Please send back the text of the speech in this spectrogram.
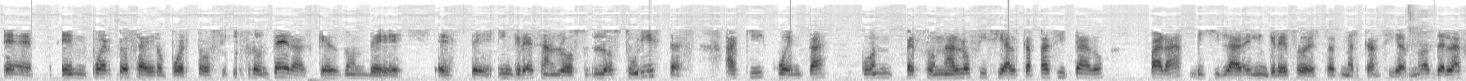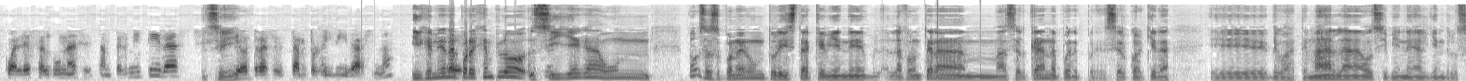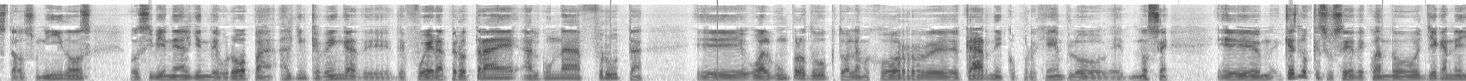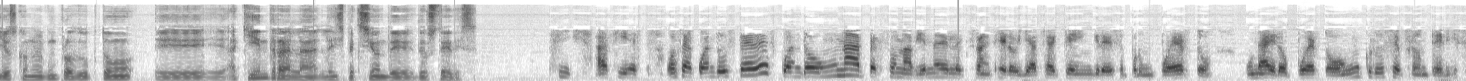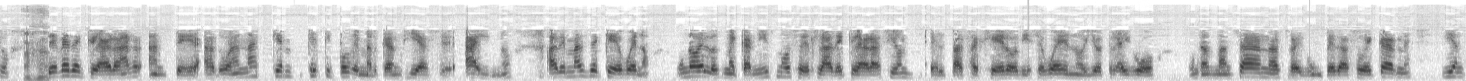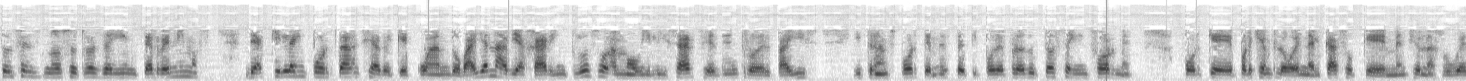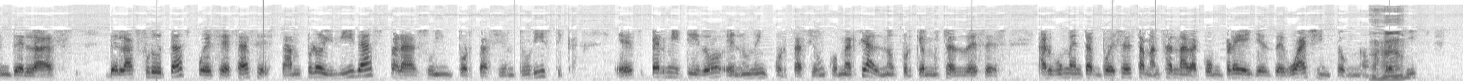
eh, en puertos, aeropuertos y fronteras, que es donde este, ingresan los, los turistas. Aquí cuenta con personal oficial capacitado para vigilar el ingreso de estas mercancías, ¿no? De las cuales algunas están permitidas y otras están prohibidas, ¿no? Ingeniera, por ejemplo, si llega un, vamos a suponer un turista que viene, la frontera más cercana puede, puede ser cualquiera eh, de Guatemala, o si viene alguien de los Estados Unidos, o si viene alguien de Europa, alguien que venga de, de fuera, pero trae alguna fruta, eh, o algún producto, a lo mejor eh, cárnico, por ejemplo, eh, no sé. Eh, ¿Qué es lo que sucede cuando llegan ellos con algún producto? Aquí entra la, la inspección de, de, ustedes. Sí, así es. O sea, cuando ustedes, cuando una persona viene del extranjero, ya sea que ingrese por un puerto, un aeropuerto o un cruce fronterizo, Ajá. debe declarar ante aduana qué, qué tipo de mercancías hay, ¿no? Además de que, bueno, uno de los mecanismos es la declaración. El pasajero dice, bueno, yo traigo unas manzanas, traigo un pedazo de carne y entonces nosotros de intervenimos. De aquí la importancia de que cuando vayan a viajar, incluso a movilizarse dentro del país y transporten este tipo de productos, se informen. Porque, por ejemplo, en el caso que mencionas, Rubén, de las de las frutas, pues esas están prohibidas para su importación turística. Es permitido en una importación comercial, ¿no? Porque muchas veces argumentan, pues esta manzana la compré y es de Washington, ¿no? Pues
